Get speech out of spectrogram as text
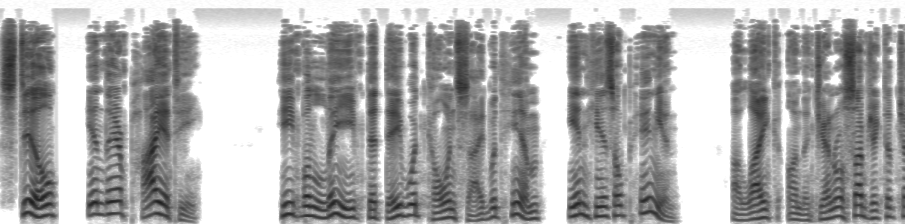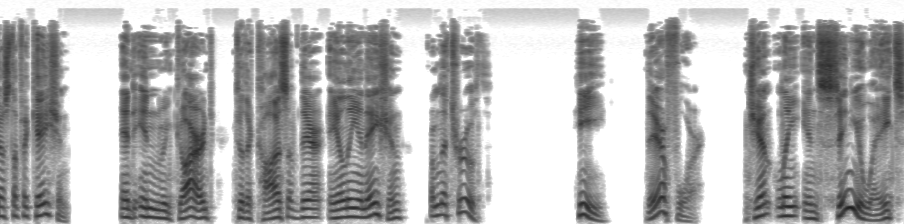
still in their piety. He believed that they would coincide with him in his opinion, alike on the general subject of justification, and in regard to the cause of their alienation from the truth. He, therefore, gently insinuates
